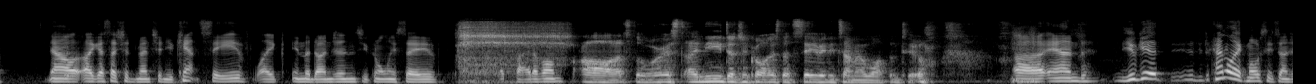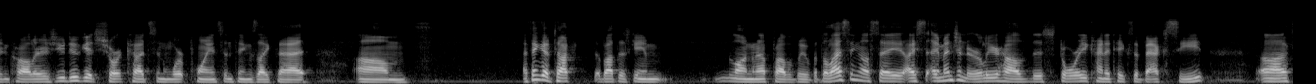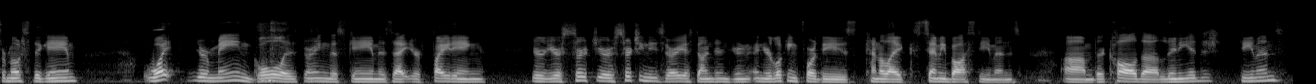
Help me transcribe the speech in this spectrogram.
now I guess I should mention you can't save like in the dungeons. You can only save outside of them. Oh, that's the worst. I need dungeon crawlers that save anytime I want them to. uh, and you get kind of like most of these dungeon crawlers, you do get shortcuts and warp points and things like that. Um, I think I've talked about this game long enough, probably. But the last thing I'll say, I mentioned earlier how this story kind of takes a back seat uh, for most of the game. What your main goal is during this game is that you're fighting, you're you're search you're searching these various dungeons and you're- and you're looking for these kind of like semi-boss demons. Um, they're called uh, lineage demons.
